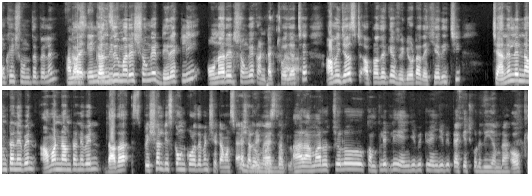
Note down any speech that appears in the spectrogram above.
মুখেই শুনতে পেলেন। আমরা কনজিউমারের সঙ্গে ডিরেক্টলি ওনারের সঙ্গে কন্ট্যাক্ট হয়ে হ্যাঁ। যাচ্ছে। আমি জাস্ট আপনাদেরকে ভিডিওটা দেখিয়ে দিচ্ছি। চ্যানেলের নামটা নেবেন আমার নামটা নেবেন দাদা স্পেশাল ডিসকাউন্ট করে দেবেন সেটা আমার স্পেশাল রিকোয়েস্ট থাকল। আর আমার হচ্ছে হলো completely NJP to NJP package করে দিই আমরা। ওকে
